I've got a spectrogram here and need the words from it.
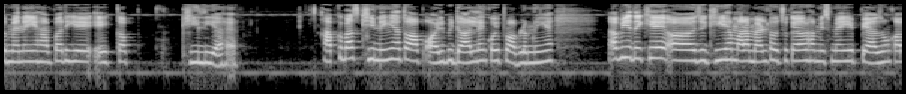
तो मैंने यहाँ पर ये एक कप घी लिया है। आपके पास घी नहीं है तो आप ऑयल भी डाल लें, कोई प्रॉब्लम नहीं है। अब ये देखिए जो घी हमारा मेल्ट हो चुका है और हम इसमें ये प्याज़ों का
